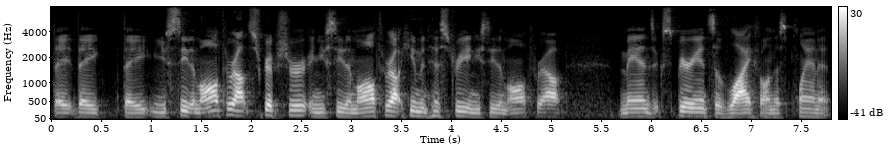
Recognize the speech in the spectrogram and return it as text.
They, they, they, you see them all throughout Scripture, and you see them all throughout human history, and you see them all throughout man's experience of life on this planet.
